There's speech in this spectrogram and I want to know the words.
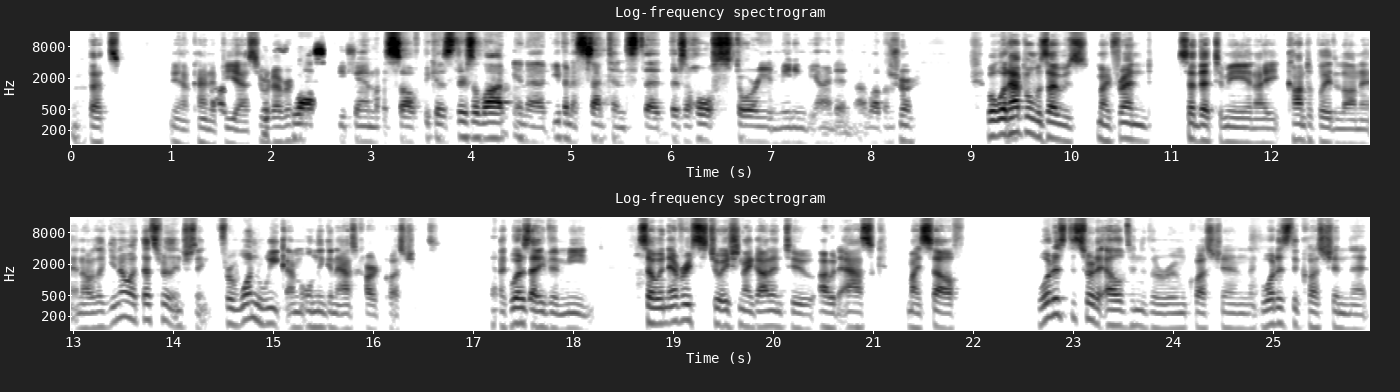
Mhm. that's you know kind of BS or whatever. philosophy fan myself because there's a lot in a even a sentence that there's a whole story and meaning behind it. I love them. Sure. Well, what happened was I was my friend said that to me and I contemplated on it and I was like, you know what, that's really interesting. For one week, I'm only going to ask hard questions. Like, what does that even mean? So in every situation I got into, I would ask myself, what is the sort of elephant in the room question? Like, what is the question that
